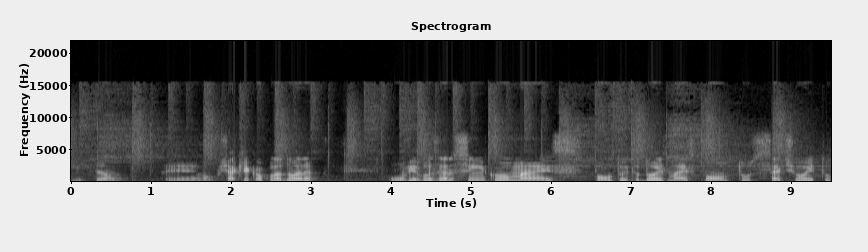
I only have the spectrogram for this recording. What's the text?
Então, é, vamos puxar aqui a calculadora. 1,05 mais 0,82 mais 0,78,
